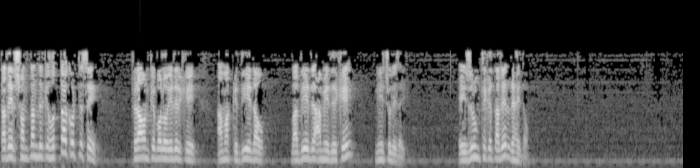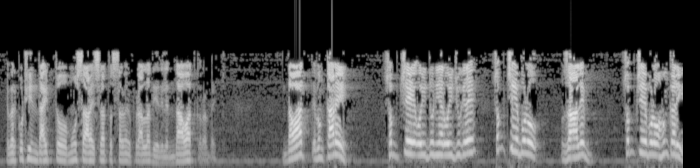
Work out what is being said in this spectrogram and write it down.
তাদের সন্তানদেরকে হত্যা করতেছে, ফেরাউনকে বলো, এদেরকে আমাকে দিয়ে দাও বা দিয়ে আমি এদেরকে নিয়ে চলে যাই। এই জুলুম থেকে তাদের রেহাই দাও। এবার কঠিন দায়িত্ব মুসা আলাই সালাতামের উপর আল্লাহ দিয়ে দিলেন, দাওয়াত করার দায়িত্ব। দাওয়াত এবং কারে? সবচেয়ে ওই দুনিয়ার ওই যুগে সবচেয়ে বড় জালেম, সবচেয়ে বড় অহংকারী,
